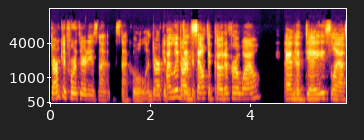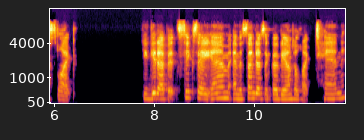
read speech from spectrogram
dark at 4 30 is not it's not cool. And dark at I lived dark in at- South Dakota for a while uh, and yeah. the days last like you get up at 6 a.m. and the sun doesn't go down till like 10.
